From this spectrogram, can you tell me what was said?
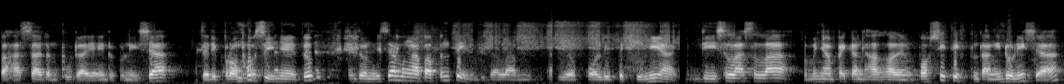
bahasa dan budaya Indonesia jadi promosinya itu Indonesia mengapa penting di dalam geopolitik dunia. Di sela-sela menyampaikan hal-hal yang positif tentang Indonesia,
